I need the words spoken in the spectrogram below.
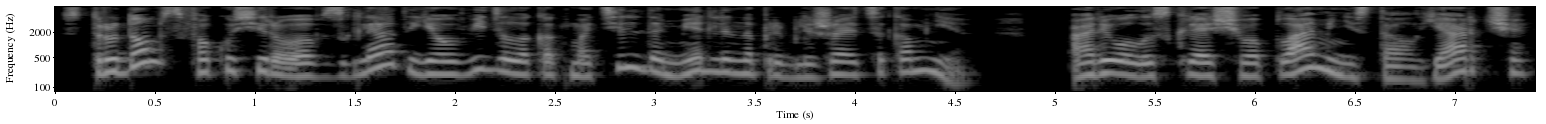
С трудом сфокусировав взгляд, я увидела, как Матильда медленно приближается ко мне. Ореол искрящего пламени стал ярче,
